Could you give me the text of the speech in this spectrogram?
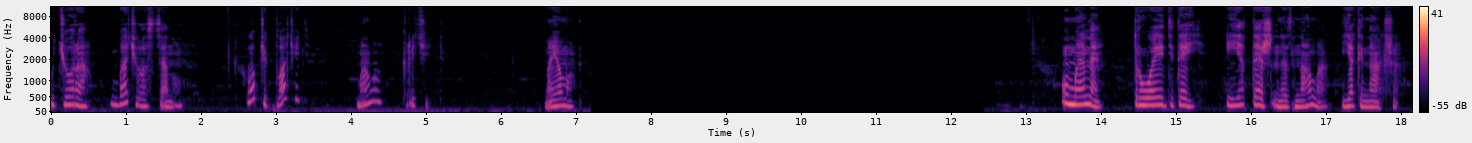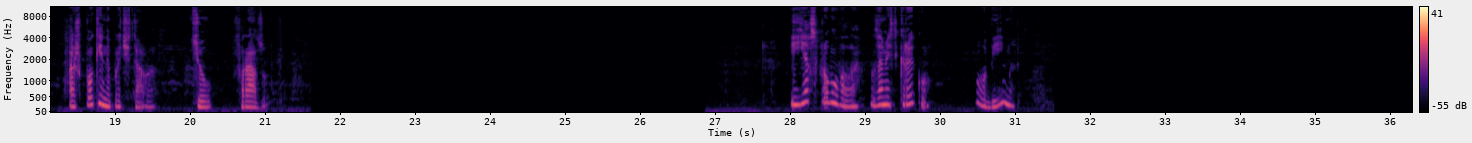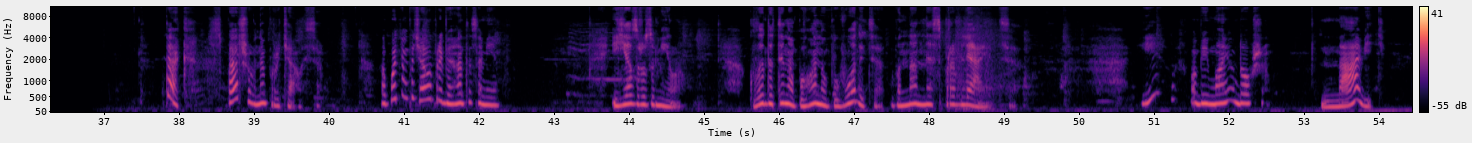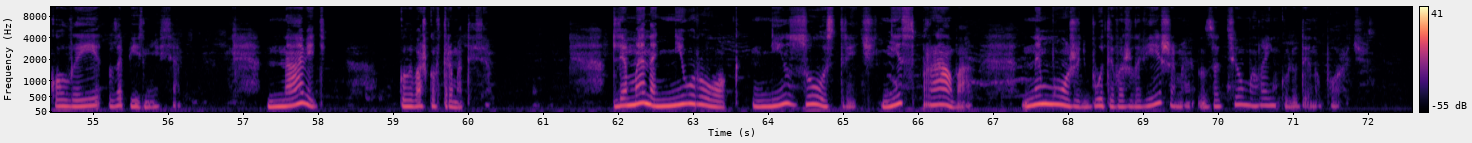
Учора бачила сцену. Хлопчик плачеть, мама кричить. Знайомо? У мене троє дітей, і я теж не знала, як інакше, аж поки не прочитала цю фразу. І я спробувала замість крику обійми. Так, спершу вони пручалися, а потім почали прибігати самі. І я зрозуміла, коли дитина погано поводиться, вона не справляється. І обіймаю довше. Навіть коли запізнююся. Навіть коли важко втриматися. Для мене ні урок, ні зустріч, ні справа не можуть бути важливішими за цю маленьку людину поруч.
